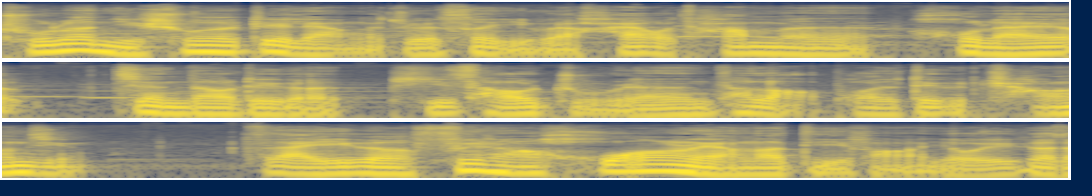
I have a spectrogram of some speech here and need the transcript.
除了你说的这两个角色以外，还有他们后来见到这个皮草主人他老婆的这个场景，在一个非常荒凉的地方，有一个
